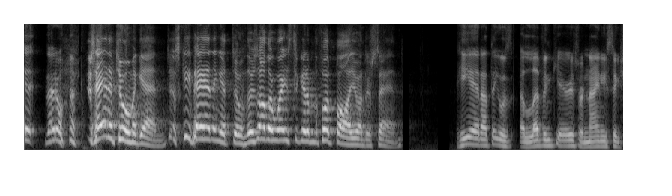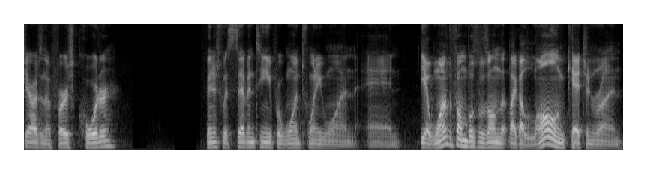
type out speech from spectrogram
it. They don't. Have... Just hand it to him again. Just keep handing it to him. There's other ways to get him the football. You understand? He had, I think, it was 11 carries for 96 yards in the first quarter. Finished with 17 for 121, and yeah, one of the fumbles was on the, like a long catch and run.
